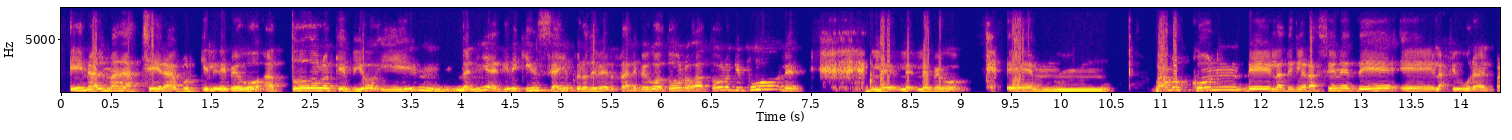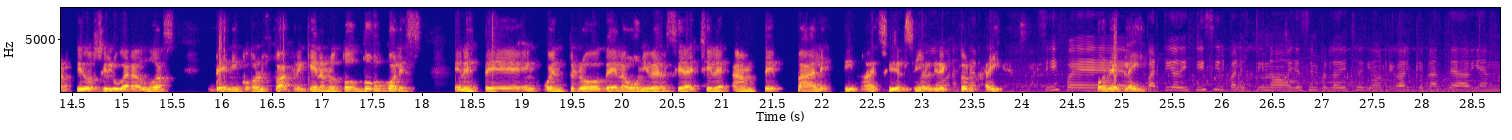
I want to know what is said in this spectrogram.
en alma de achera porque le pegó a todo lo que vio y una niña que tiene 15 años, pero de verdad le pegó a todo lo, a todo lo que pudo, le, le, pegó. Em, vamos con eh, las declaraciones de eh, la figura del partido, sin lugar a dudas, de Nicole Fajre, quien anotó dos goles en este encuentro de la Universidad de Chile ante Palestino. A decir el señor director, ahí. Sí, fue un partido difícil. Palestino, yo siempre lo he dicho que es un rival que plantea bien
